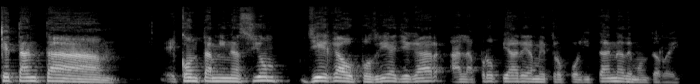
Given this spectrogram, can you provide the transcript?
qué tanta eh, contaminación llega o podría llegar a la propia área metropolitana de Monterrey?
